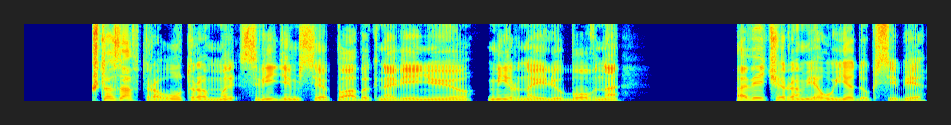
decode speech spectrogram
— «что завтра утром мы свидимся по обыкновению мирно и любовно, а вечером я уеду к себе».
